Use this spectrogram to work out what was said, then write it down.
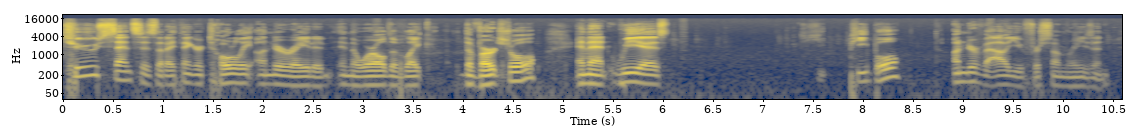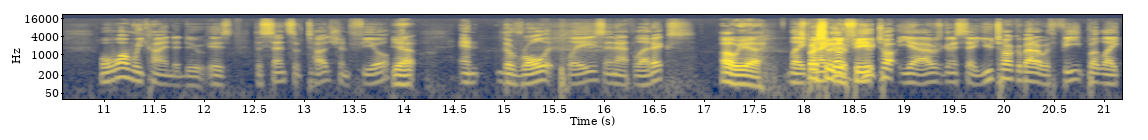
two senses that I think are totally underrated in the world of like the virtual, and that we as people undervalue for some reason. Well, one we kind of do is the sense of touch and feel, Yeah. and the role it plays in athletics. Oh yeah. Like, especially with your You feet. talk, yeah, I was gonna say you talk about it with feet, but like,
